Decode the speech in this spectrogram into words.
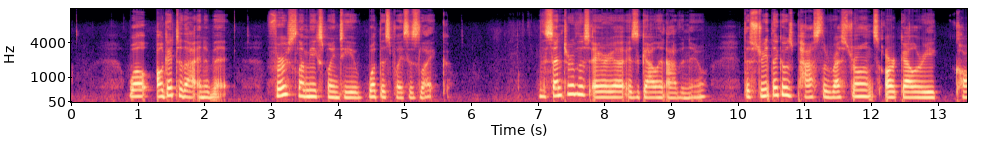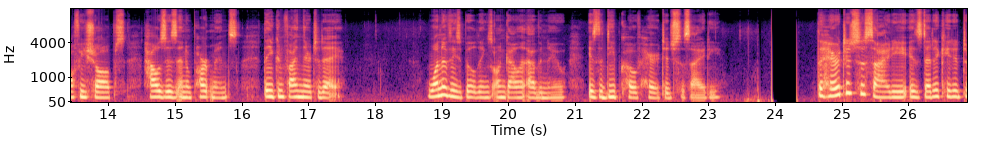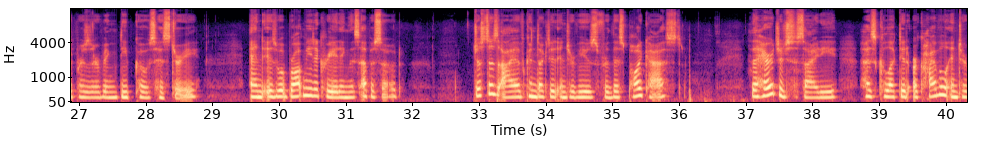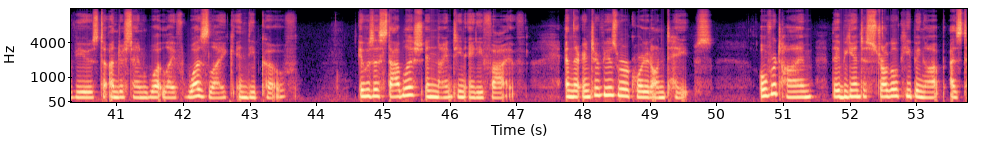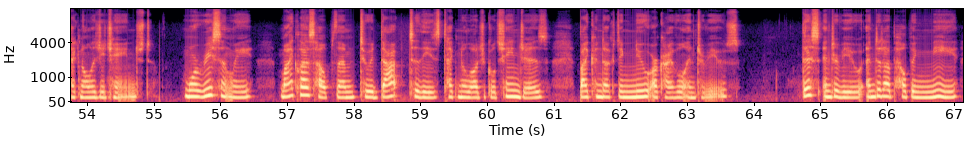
Well, I'll get to that in a bit. First, let me explain to you what this place is like. The center of this area is Gallant Avenue, the street that goes past the restaurants, art gallery, coffee shops, houses, and apartments that you can find there today. One of these buildings on Gallant Avenue is the Deep Cove Heritage Society. The Heritage Society is dedicated to preserving Deep Cove's history and is what brought me to creating this episode. Just as I have conducted interviews for this podcast, the Heritage Society has collected archival interviews to understand what life was like in Deep Cove. It was established in 1985 and their interviews were recorded on tapes. Over time, they began to struggle keeping up as technology changed. More recently, my class helped them to adapt to these technological changes by conducting new archival interviews. This interview ended up helping me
